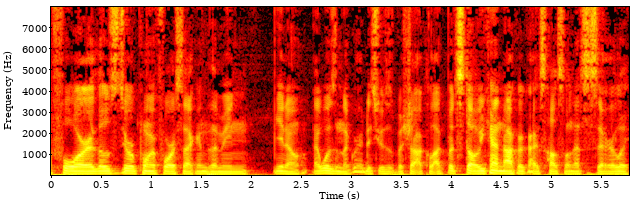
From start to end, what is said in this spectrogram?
for those 0.4 seconds. I mean, you know, that wasn't the greatest use of a shot clock, but still, you can't knock a guy's hustle necessarily.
